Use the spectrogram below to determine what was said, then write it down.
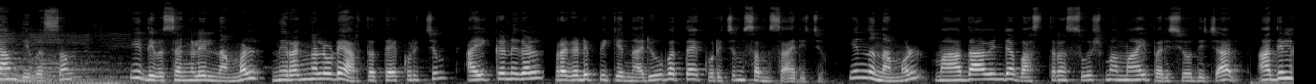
ഏഴാം ദിവസം. ഈ ദിവസങ്ങളിൽ നമ്മൾ നിറങ്ങളുടെ അർത്ഥത്തെക്കുറിച്ചും ഐക്കണുകൾ പ്രകടിപ്പിക്കുന്ന രൂപത്തെക്കുറിച്ചും സംസാരിച്ചു. ഇന്ന് നമ്മൾ മാതാവിന്റെ വസ്ത്രം സൂക്ഷ്മമായി പരിശോധിച്ചാൽ അതിൽ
